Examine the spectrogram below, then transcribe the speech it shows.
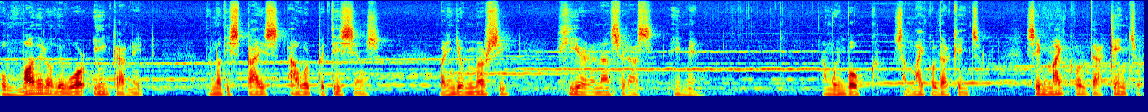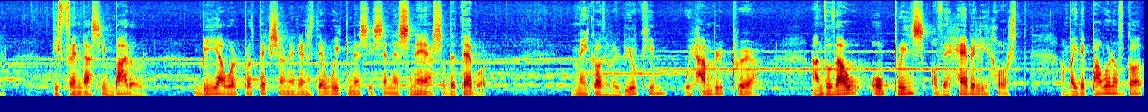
O Mother of the Word incarnate, do not despise our petitions, but in your mercy hear and answer us. Amen. And we invoke Saint Michael the Archangel. Saint Michael the Archangel, defend us in battle, be our protection against the weaknesses and snares of the devil. May God rebuke him with humble prayer. And do thou, O Prince of the heavenly host, and by the power of God,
